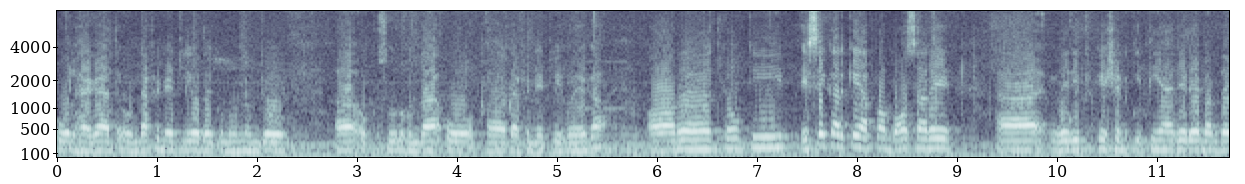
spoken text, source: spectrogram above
ਕੋਲ ਹੈਗਾ, ਤੇ ਉਹ ਡੈਫੀਨਿਟਲੀ ਉਹਦੇ ਕਾਨੂੰਨ ਜੋ ਉਹ ਕਸੂਰ ਹੁੰਦਾ, ਉਹ ਡੈਫੀਨਿਟਲੀ ਹੋਏਗਾ। ਔਰ, ਕਿਉਂਕਿ ਇਸੇ ਕਰਕੇ ਆਪਾਂ ਬਹੁਤ ਸਾਰੇ ਵੈਰੀਫਿਕੇਸ਼ਨ ਕੀਤੀਆਂ ਜਿਹੜੇ ਬੰਦੇ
